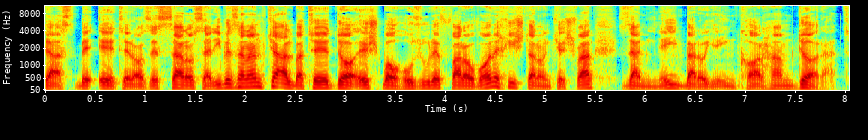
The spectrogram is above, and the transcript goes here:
دست به اعتراض سراسری بزنند که البته داعش با حضور فراوان خیش در آن کشور زمینه برای این کار هم دارد.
